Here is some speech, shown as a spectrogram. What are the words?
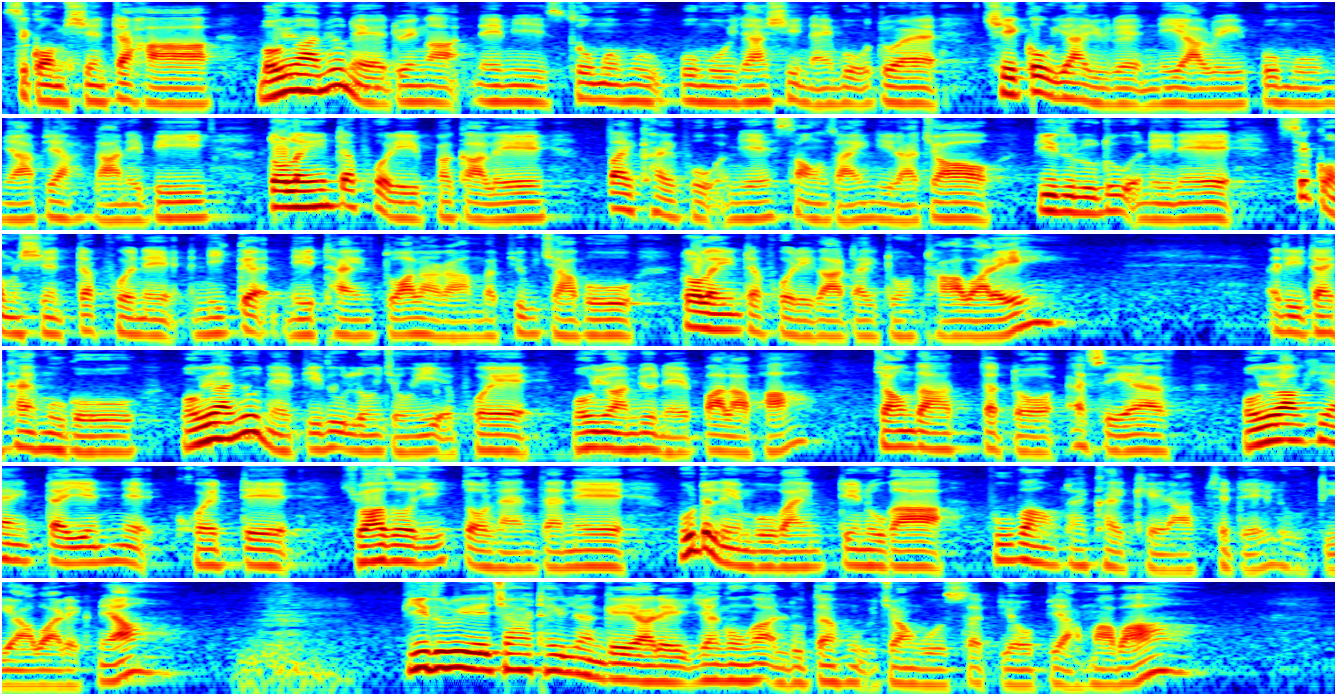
စစ်ကော်မရှင်တပ်ဟာမုံရွာမြို့နယ်အတွင်းကနေမြေစိုးမိုးမှုပုံမရရှိနိုင်ဖို့အတွက်ခြေကုပ်ရယူတဲ့နေရာတွေပုံမများပြားလာနေပြီးတော်လိုင်းတပ်ဖွဲ့တွေဘက်ကလည်းတိုက်ခိုက်ဖို့အမြဲဆောင်ဆိုင်နေတာကြောင့်ပြည်သူလူထုအနေနဲ့စစ်ကော်မရှင်တပ်ဖွဲ့နဲ့အနီးကပ်နေထိုင်သွားလာတာမပြုကြဖို့တော်လိုင်းတပ်ဖွဲ့တွေကတိုက်တွန်းထားပါတယ်။အဲ့ဒီတိုက်ခိုက်မှုကိုမုံရွာမြို့နယ်ပြည်သူ့လုံခြုံရေးအဖွဲ့မုံရွာမြို့နယ်ပါလာဖာចောင်းသားတပ်တော် SAF မုံရွာခရိုင်တရင်နှစ်ခွဲတဲ့ ရွာစော်ကြီးတော်လှန်တန်နဲ့ဘူးတလင်မိုဘိုင်းတင်တို့ကပူးပေါင်းတိုက်ခိုက်ခဲ့တာဖြစ်တယ်လို့သိရပါတယ်ခင်ဗျာပြည်သူတွေအကြားထိတ်လန့်ခဲ့ရတဲ့ရန်ကုန်ကလူတက်မှုအကြောင်းကိုဆက်ပြောပြမှာပါ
